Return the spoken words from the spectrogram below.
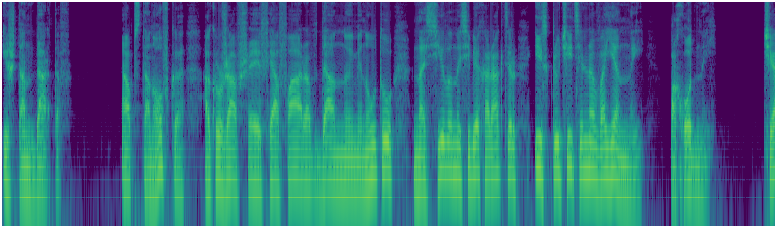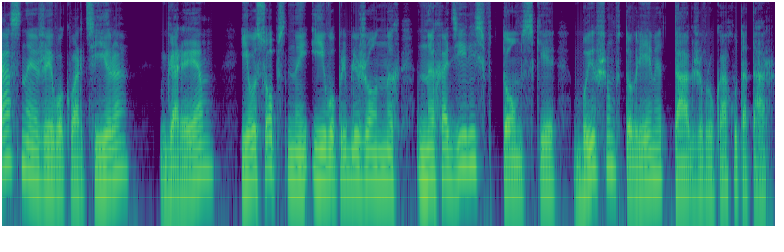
и штандартов. Обстановка, окружавшая Феофара в данную минуту, носила на себе характер исключительно военный, походный. Частная же его квартира, гарем, его собственный и его приближенных находились в Томске, бывшем в то время также в руках у татар.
